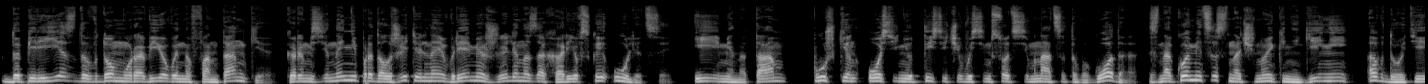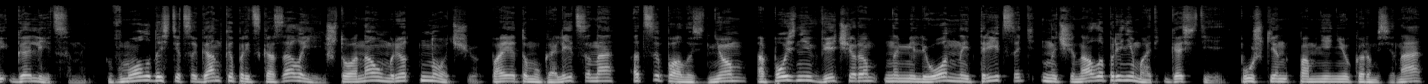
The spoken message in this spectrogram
До переезда в дом Муравьевой на Фонтанке Карамзины непродолжительное время жили на Захарьевской улице, и именно там Пушкин осенью 1817 года знакомится с ночной княгиней Авдотьей Голицыной. В молодости цыганка предсказала ей, что она умрет ночью, поэтому Голицына отсыпалась днем, а поздним вечером на миллионной тридцать начинала принимать гостей. Пушкин, по мнению Карамзина,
